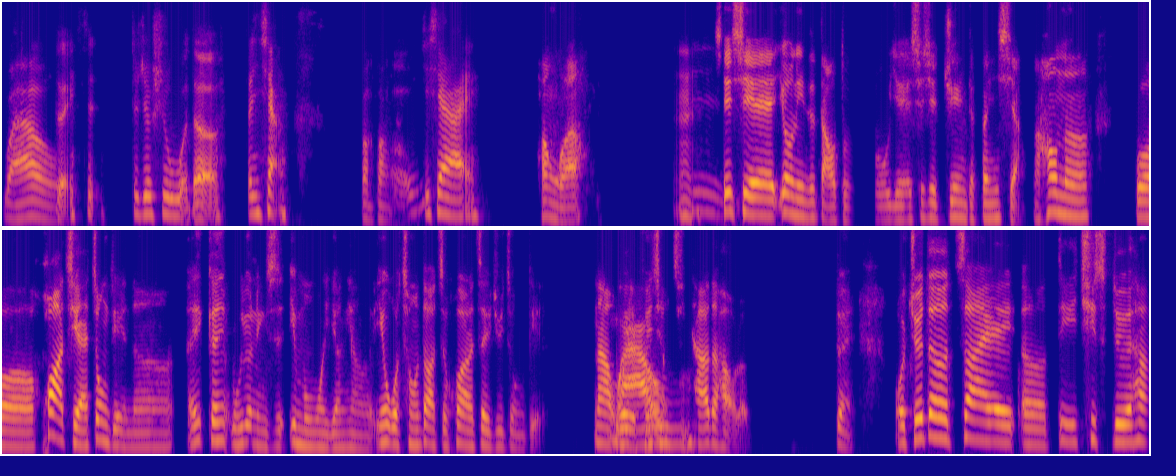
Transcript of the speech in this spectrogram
哇哦，对，这这就是我的分享，棒棒。接下来换我，嗯，谢谢用你的导读，也谢谢 Jane 的分享。然后呢？我画起来重点呢，哎，跟吴幼玲是一模模一样样的，因为我从头到尾只画了这一句重点。那我也分享其他的好了。对，我觉得在呃第七十六号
